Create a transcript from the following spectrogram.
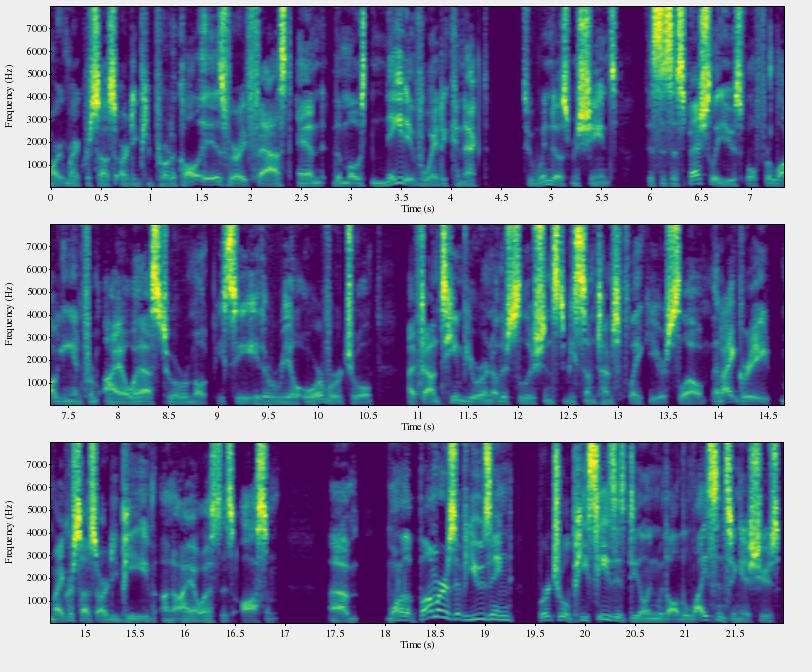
Microsoft's RDP protocol is very fast and the most native way to connect to Windows machines. This is especially useful for logging in from iOS to a remote PC, either real or virtual. I found TeamViewer and other solutions to be sometimes flaky or slow. And I agree. Microsoft's RDP on iOS is awesome. Um, one of the bummers of using virtual PCs is dealing with all the licensing issues.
